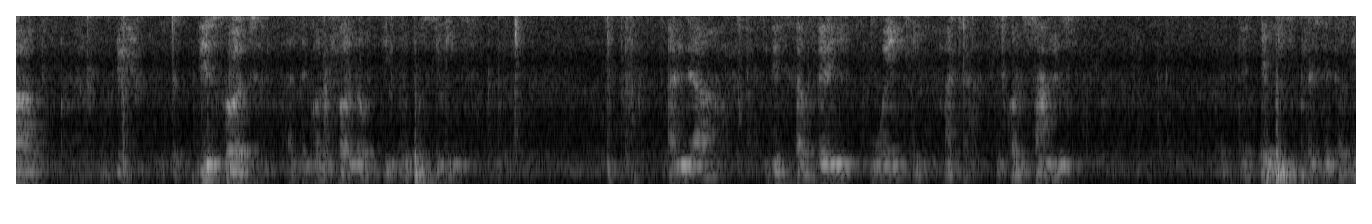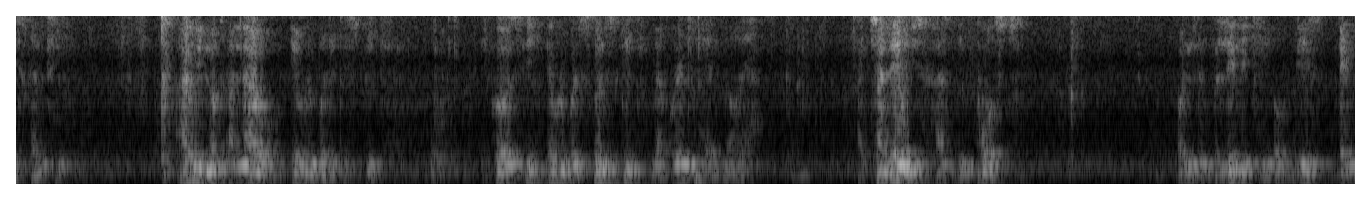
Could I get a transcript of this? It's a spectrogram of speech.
Uh, this court has the control of the, the proceedings. And uh, this is a very weighty matter. It concerns the deputy president of this country. I will not allow everybody to speak because if everybody is going to speak, we are going to head nowhere. A challenge has been posed on the validity of this bench.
